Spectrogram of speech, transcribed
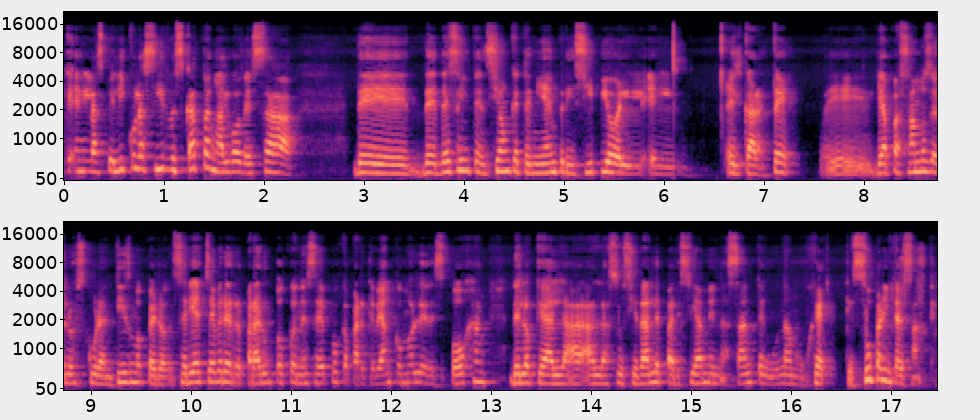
que en las películas sí rescatan algo de esa, de, de, esa intención que tenía en principio el, el, el carácter. Eh, ya pasamos del oscurantismo, pero sería chévere reparar un poco en esa época para que vean cómo le despojan de lo que a la, a la sociedad le parecía amenazante en una mujer, que es súper interesante.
